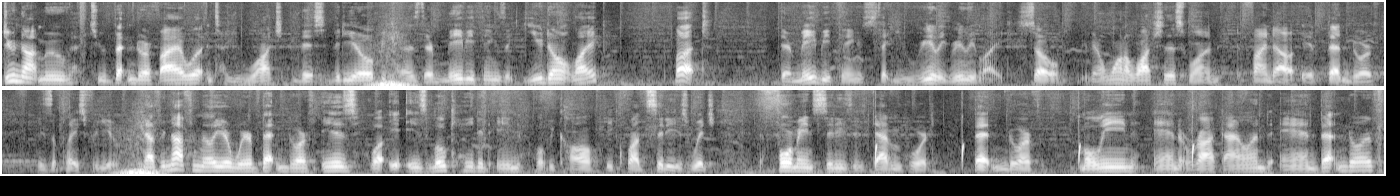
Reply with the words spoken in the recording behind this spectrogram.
Do not move to Bettendorf, Iowa until you watch this video because there may be things that you don't like, but there may be things that you really, really like. So you're gonna wanna watch this one to find out if Bettendorf is the place for you. Now, if you're not familiar where Bettendorf is, well, it is located in what we call the Quad Cities, which the four main cities is Davenport, Bettendorf, Moline, and Rock Island. And Bettendorf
